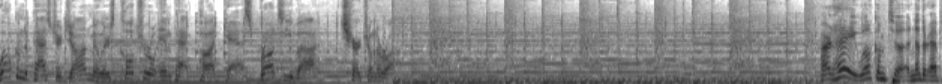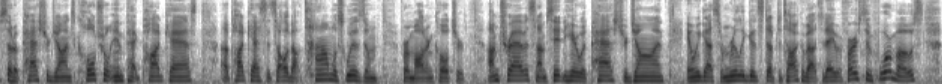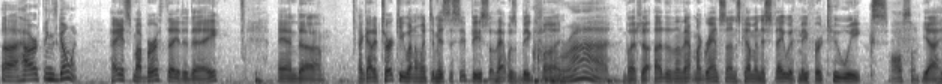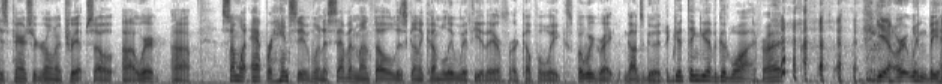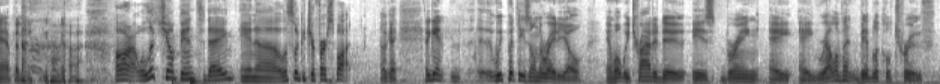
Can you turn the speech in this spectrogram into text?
Welcome to Pastor John Miller's Cultural Impact Podcast, brought to you by Church on the Rock. All right, hey, welcome to another episode of Pastor John's Cultural Impact Podcast, a podcast that's all about timeless wisdom for modern culture. I'm Travis, and I'm sitting here with Pastor John, and we got some really good stuff to talk about today. But first and foremost, uh, how are things going? Hey, it's my birthday today, and uh, I got a turkey when I went to Mississippi, so that was big fun. All right. But uh, other than that, my grandson's coming to stay with me for two weeks. Awesome. Yeah, his parents are going on a trip, so uh, we're uh, somewhat apprehensive when a seven-month-old is going to come live with you there for a couple weeks. But we're great. God's good. A good thing you have a good wife, right? yeah, or it wouldn't be happening. All right, well, let's jump in today and uh, let's look at your first spot. Okay. And again, uh, we put these on the radio, and what we try to do is bring a, a relevant biblical truth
